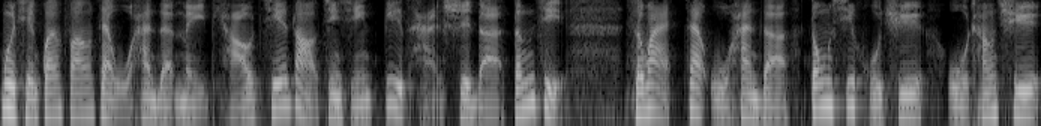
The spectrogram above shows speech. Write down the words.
目前，官方在武汉的每条街道进行地毯式的登记。此外，在武汉的东西湖区、武昌区、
